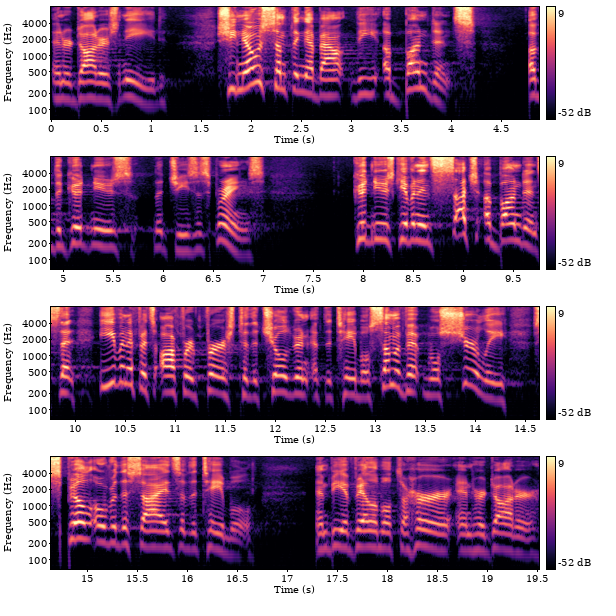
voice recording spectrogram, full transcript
and her daughter's need. She knows something about the abundance of the good news that Jesus brings. Good news given in such abundance that even if it's offered first to the children at the table, some of it will surely spill over the sides of the table and be available to her and her daughter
